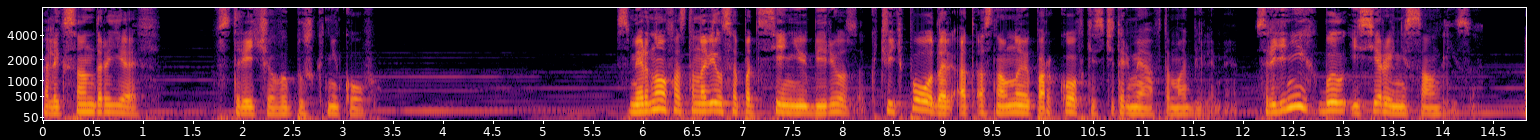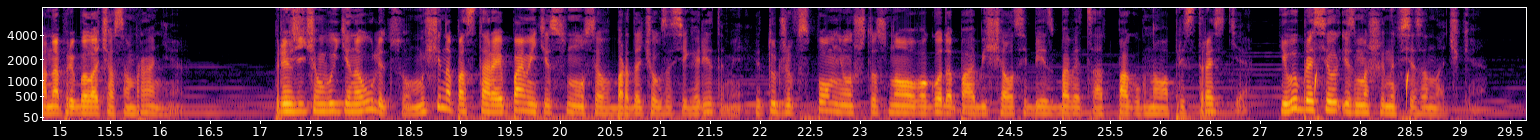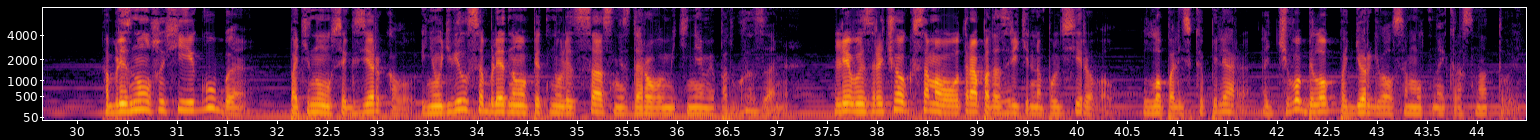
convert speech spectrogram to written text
Александр Явь. Встреча выпускников. Смирнов остановился под сенью березок, чуть поодаль от основной парковки с четырьмя автомобилями. Среди них был и серый Nissan Лиза. Она прибыла часом ранее. Прежде чем выйти на улицу, мужчина по старой памяти сунулся в бардачок за сигаретами и тут же вспомнил, что с Нового года пообещал себе избавиться от пагубного пристрастия и выбросил из машины все заначки. Облизнул сухие губы, потянулся к зеркалу и не удивился бледному пятну лица с нездоровыми тенями под глазами. Левый зрачок с самого утра подозрительно пульсировал, лопались капилляры, отчего белок подергивался мутной краснотой.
